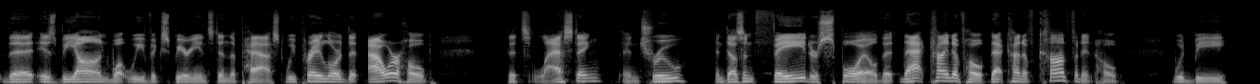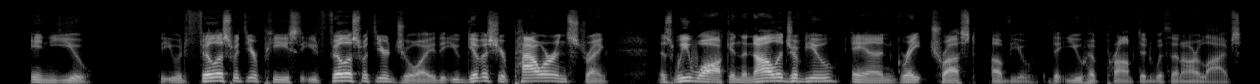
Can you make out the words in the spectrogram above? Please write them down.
that is beyond what we've experienced in the past. We pray, Lord, that our hope that's lasting and true and doesn't fade or spoil, that that kind of hope, that kind of confident hope, would be in you. That you would fill us with your peace, that you'd fill us with your joy, that you give us your power and strength as we walk in the knowledge of you and great trust of you that you have prompted within our lives.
